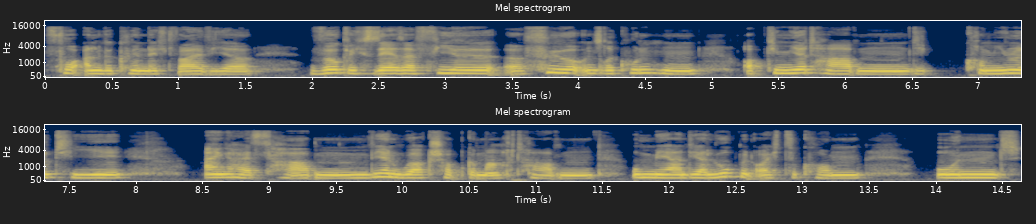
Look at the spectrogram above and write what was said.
vorangekündigt, weil wir wirklich sehr, sehr viel äh, für unsere Kunden optimiert haben, die Community eingeheizt haben, wir einen Workshop gemacht haben, um mehr in Dialog mit euch zu kommen und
